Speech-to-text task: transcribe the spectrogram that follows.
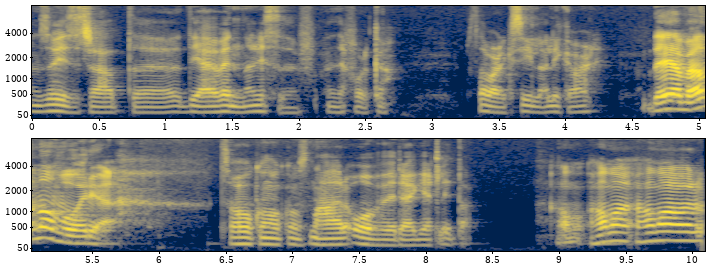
Men så viser det seg at uh, de er jo venner, disse folka. Så da var det ikke så ille likevel. Det er vennene våre. Så Håkon Håkonsen har overreagert litt, da. Han, han, har, han har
